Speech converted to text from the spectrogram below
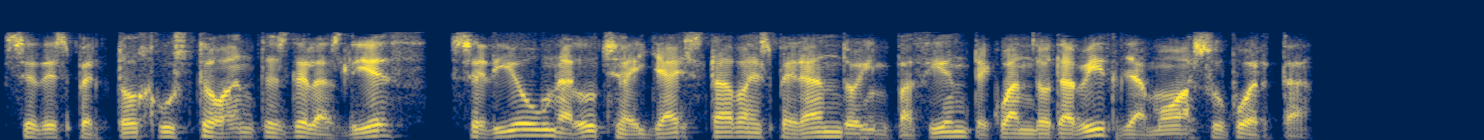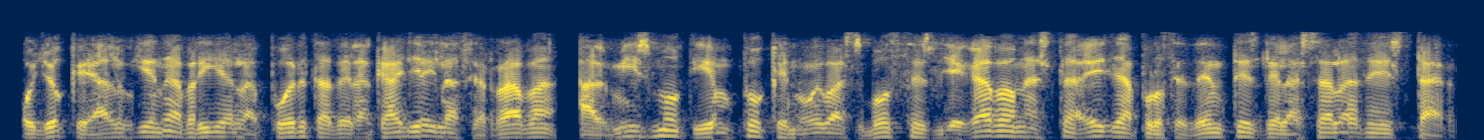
Se despertó justo antes de las diez, se dio una ducha y ya estaba esperando impaciente cuando David llamó a su puerta. Oyó que alguien abría la puerta de la calle y la cerraba, al mismo tiempo que nuevas voces llegaban hasta ella procedentes de la sala de estar.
